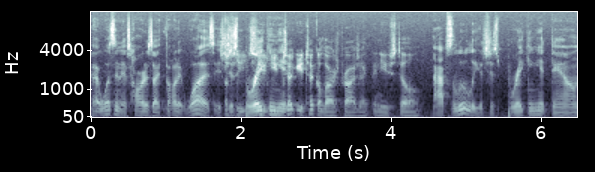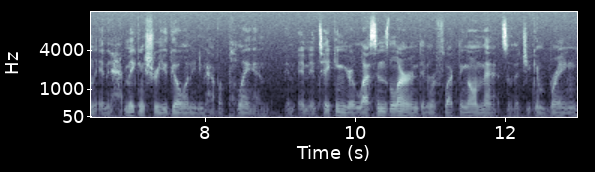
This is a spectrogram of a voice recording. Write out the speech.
That wasn't as hard as I thought it was. It's Oh, just so you, so you- breaking you it Took, you took a large project and you still. Absolutely. It's just breaking it down and making sure you go in and you have a plan and, and, and taking your lessons learned and reflecting on that so that you can bring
